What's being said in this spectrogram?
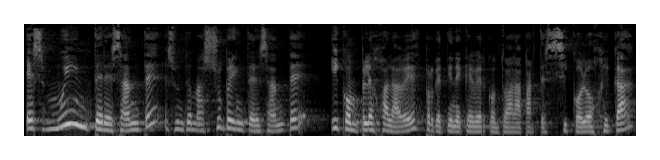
Es muy interesante, es un tema súper interesante y complejo a la vez porque tiene que ver con toda la parte psicológica,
